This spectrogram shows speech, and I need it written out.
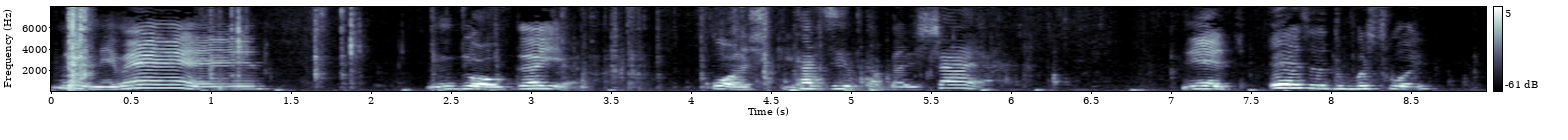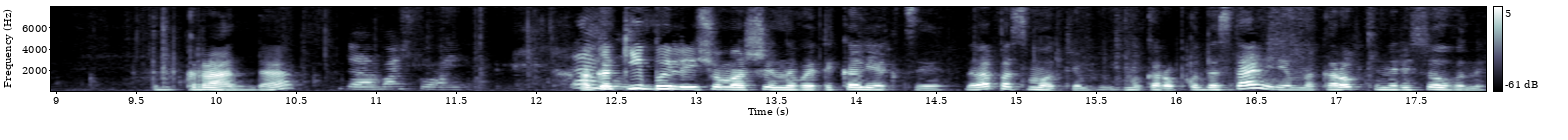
Мини-мин. Долгая. Кошки. Корзинка большая. Нет, этот большой. Кран, да? Да, большой. А какие были еще машины в этой коллекции? Давай посмотрим. Мы коробку доставили, на коробке нарисованы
